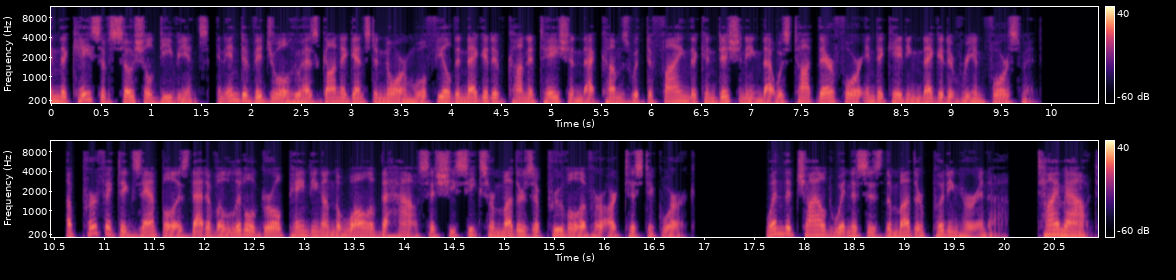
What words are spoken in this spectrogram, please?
In the case of social deviance, an individual who has gone against a norm will feel the negative connotation that comes with defying the conditioning that was taught therefore indicating negative reinforcement. A perfect example is that of a little girl painting on the wall of the house as she seeks her mother's approval of her artistic work. When the child witnesses the mother putting her in a time out,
